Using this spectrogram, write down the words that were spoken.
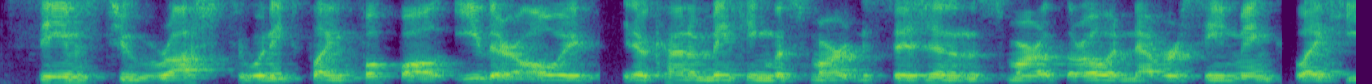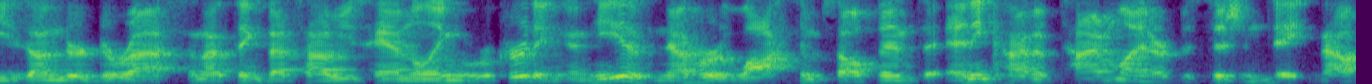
seems to rush to when he's playing football either. Always, you know, kind of making the smart decision and the smart throw and never seeming like he's under duress. And I think that's how he's handling recruiting. And he has never locked himself into any kind of timeline or decision date. Now,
